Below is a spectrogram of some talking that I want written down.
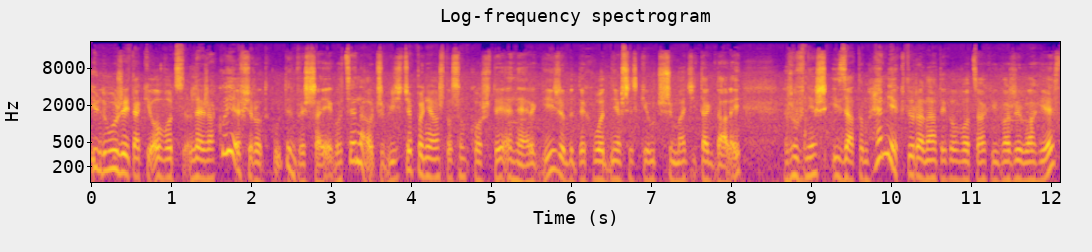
im dłużej taki owoc leżakuje w środku, tym wyższa jego cena oczywiście, ponieważ to są koszty energii, żeby te chłodnie wszystkie utrzymać i tak dalej. Również i za tą chemię, która na tych owocach i warzywach jest,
